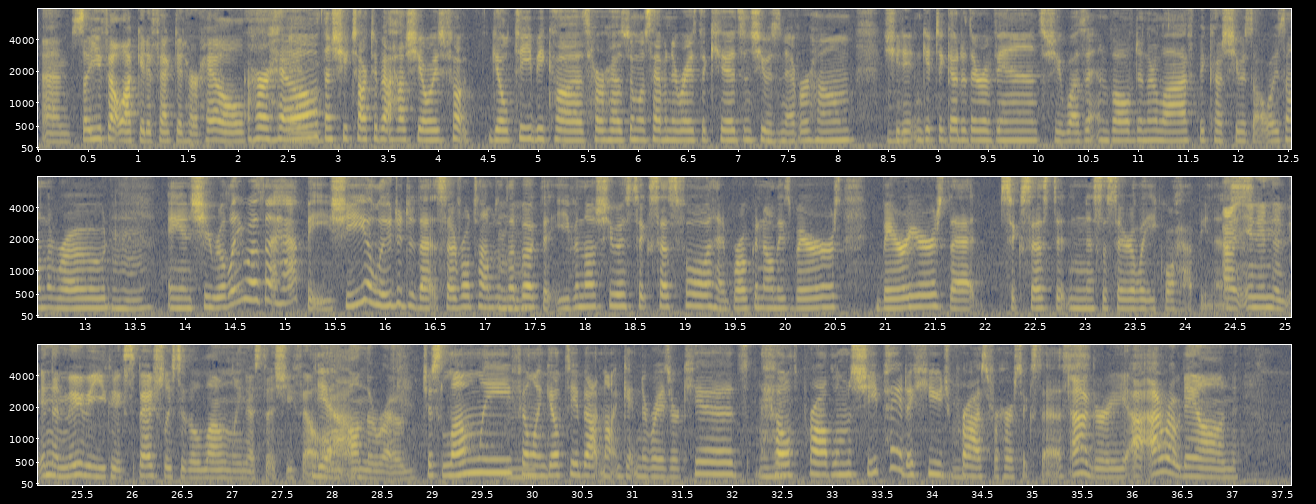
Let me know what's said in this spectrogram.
Um, so you felt like it affected her health. her health and- and she talked about how she always felt guilty because her husband was having to raise the kids and she was never home. She mm-hmm. didn't get to go to their events. She wasn't involved in their life because she was always on the road. Mm-hmm. And she really wasn't happy. She alluded to that several times in the mm-hmm. book that even though she was successful and had broken all these barriers barriers that success didn't necessarily equal happiness Uh, and in the in the movie, you could especially see the loneliness that she felt Yeah. on, on the road. just lonely, Mm-hmm. feeling guilty about not getting to raise her kids, health problems. She paid a huge Mm-hmm. price for her success. I agree. I, I wrote down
